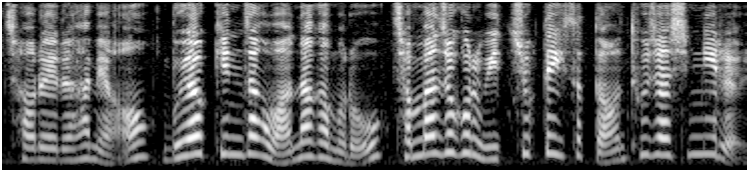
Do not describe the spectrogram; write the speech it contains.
철회를 하며 무역 긴장 완화감으로 전반적으로 위축돼 있었던 투자 심리를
